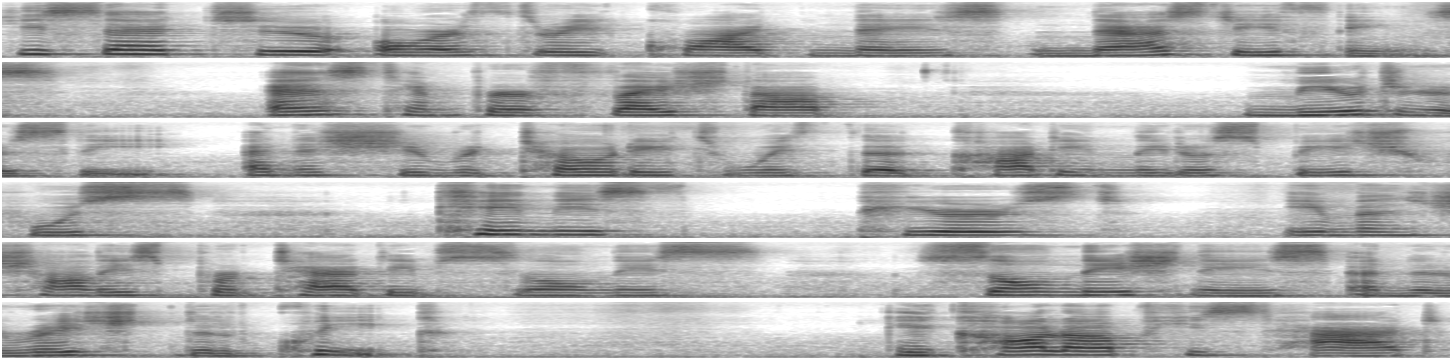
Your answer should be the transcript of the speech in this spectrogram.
He said two or three quite nasty things. Anne's temper flashed up mutinously, and she retorted with the cutting little speech whose keenness pierced even Charlie's protective slowness, slowishness and reached the creek. He caught up his hat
